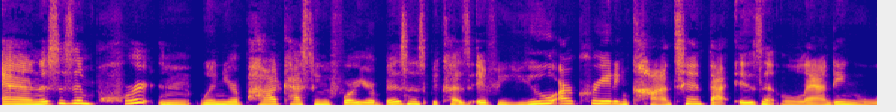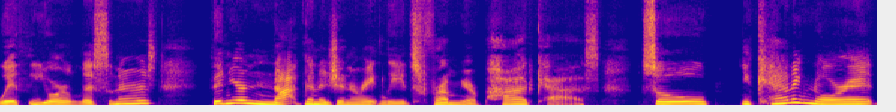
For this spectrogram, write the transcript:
And this is important when you're podcasting for your business because if you are creating content that isn't landing with your listeners, then you're not going to generate leads from your podcast. So you can't ignore it.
